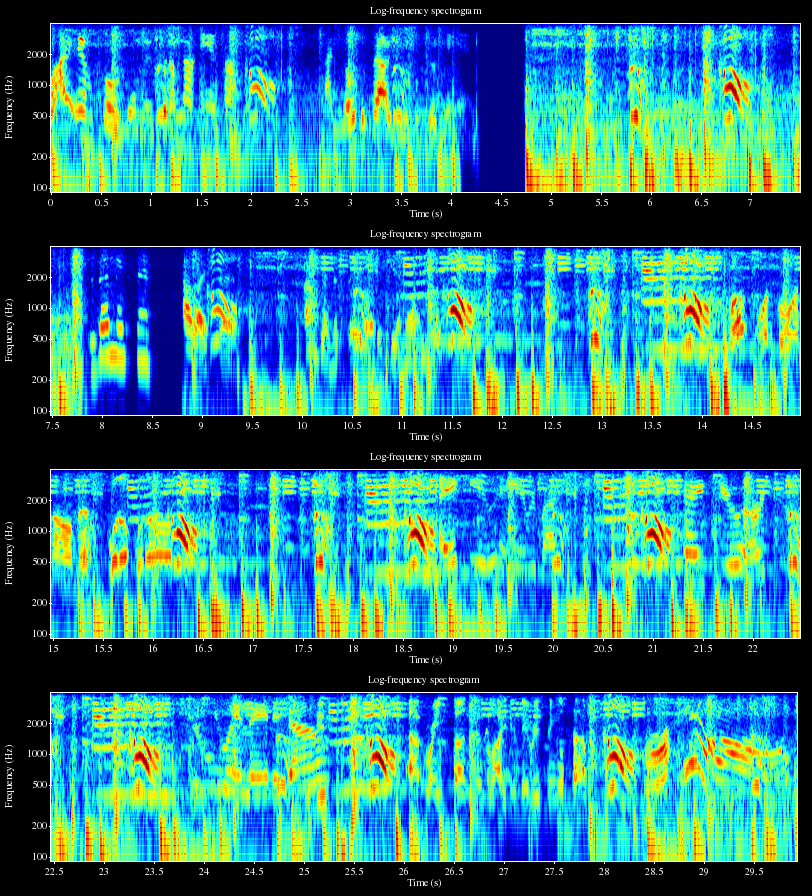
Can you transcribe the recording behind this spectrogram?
Well, I am pro woman, but I'm not anti man. I know the value of a good man. Come on. Does that make sense? I like that. I'm gonna say that again. One more. Buck, what's going on, man? What up, what up? Come. on. Hey Q, hey everybody. Cool. Hey Q, how are you? You ain't laying it down. Come on. I bring thunder and lightning every single time. Is that it?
